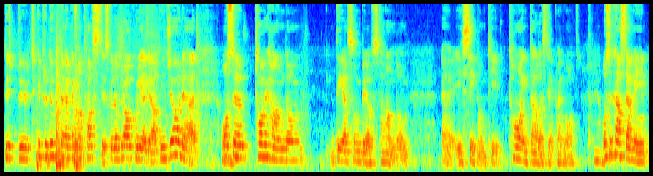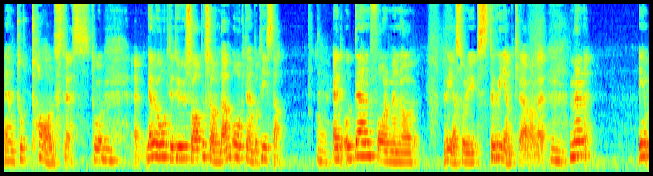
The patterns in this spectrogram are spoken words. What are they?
du, du tycker produkten verkar fantastisk och du har bra kollegor och allting. Gör det här. Och så tar vi hand om det som behövs ta hand om eh, i sinom tid. Ta inte alla steg på en gång. Mm. Och så kastade jag mig in en total stress. Mm. Eh, jag åkte till USA på söndag och åkte hem på tisdag. Mm. Och den formen av resor är extremt krävande. Mm. Men är,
